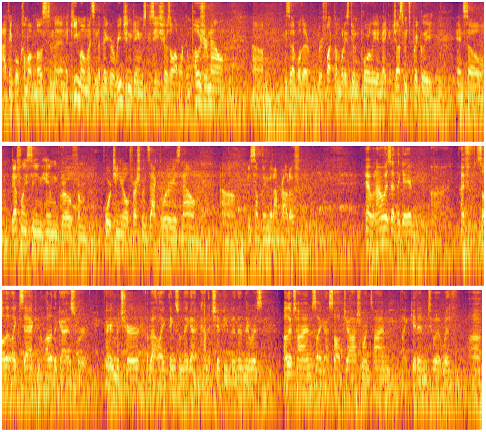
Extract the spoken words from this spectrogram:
I think, will come up most in the, in the key moments in the bigger region games because he shows a lot more composure now. Um, he's able to reflect on what he's doing poorly and make adjustments quickly. And so, definitely seeing him grow from 14 year old freshman Zach to where he is now uh, is something that I'm proud of. Yeah, when I was at the game, uh, I saw that like Zach and a lot of the guys were very mature about like things when they got kind of chippy. But then there was other times, like I saw Josh one time like get into it with uh,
